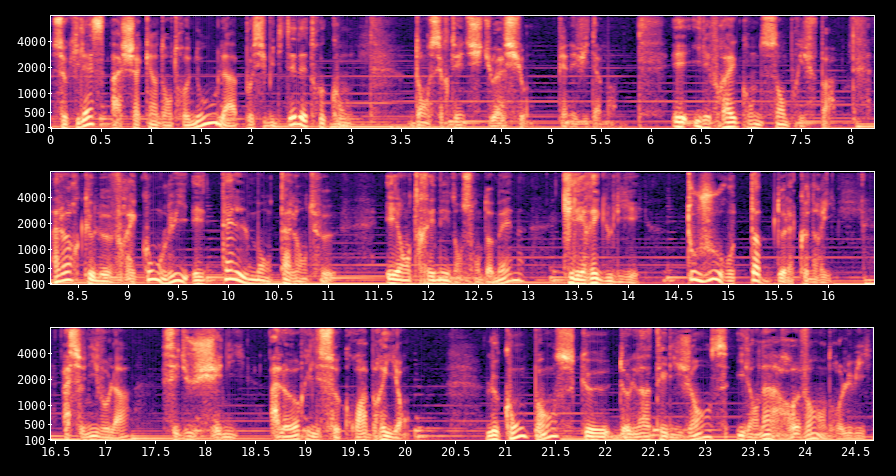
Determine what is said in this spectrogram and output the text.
ce qui laisse à chacun d'entre nous la possibilité d'être con, dans certaines situations, bien évidemment. Et il est vrai qu'on ne s'en prive pas. Alors que le vrai con, lui, est tellement talentueux et entraîné dans son domaine qu'il est régulier, toujours au top de la connerie. À ce niveau-là, c'est du génie, alors il se croit brillant. Le con pense que de l'intelligence, il en a à revendre, lui,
